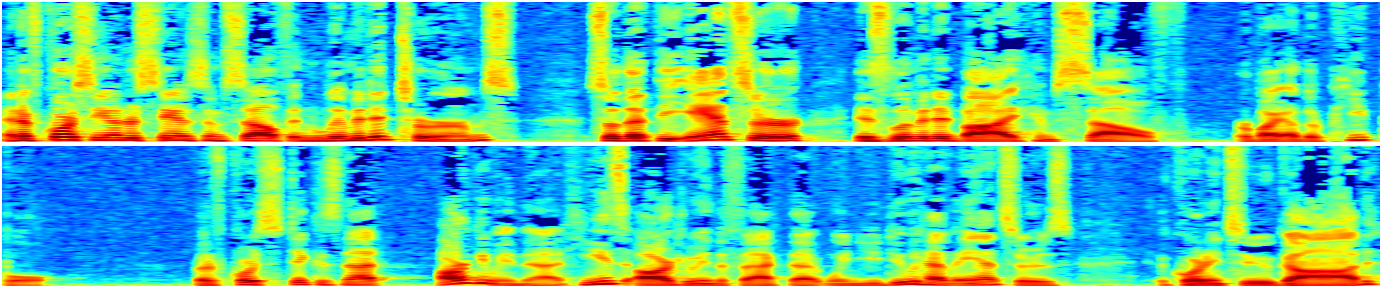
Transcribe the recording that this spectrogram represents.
And of course, he understands himself in limited terms, so that the answer is limited by himself or by other people. But of course, Dick is not arguing that. He's arguing the fact that when you do have answers according to God,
